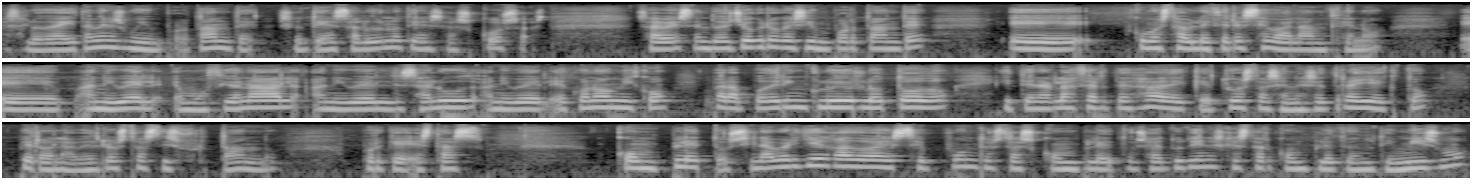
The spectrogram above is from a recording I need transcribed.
La salud ahí también es muy importante. Si no tienes salud, no tienes esas cosas, ¿sabes? Entonces yo creo que es importante eh, como establecer ese balance, ¿no? Eh, a nivel emocional, a nivel de salud, a nivel económico, para poder incluirlo todo y tener la certeza de que tú estás en ese trayecto, pero a la vez lo estás disfrutando, porque estás completo, sin haber llegado a ese punto estás completo, o sea, tú tienes que estar completo en ti mismo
